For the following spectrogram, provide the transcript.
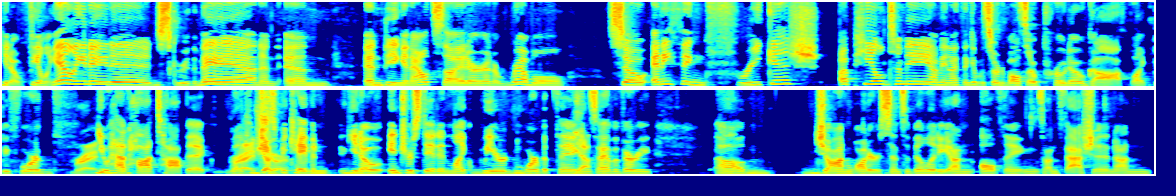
you know, feeling alienated, screw the man, and, and, and being an outsider and a rebel. So anything freakish appealed to me. I mean, I think it was sort of also proto goth, like before Right. you had Hot Topic. Like Right, you just sure. became, in, you know, interested in like weird, morbid things. Yeah. I have a very, um, John Waters sensibility on all things, on fashion, on,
